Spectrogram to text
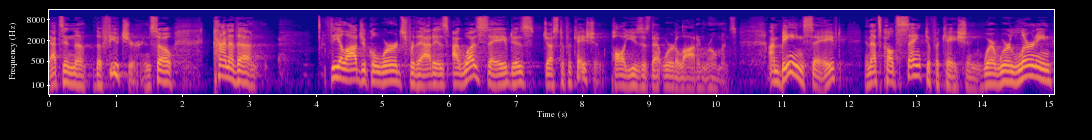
That's in the, the future. And so kind of the theological words for that is I was saved is justification. Paul uses that word a lot in Romans. I'm being saved, and that's called sanctification, where we're learning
